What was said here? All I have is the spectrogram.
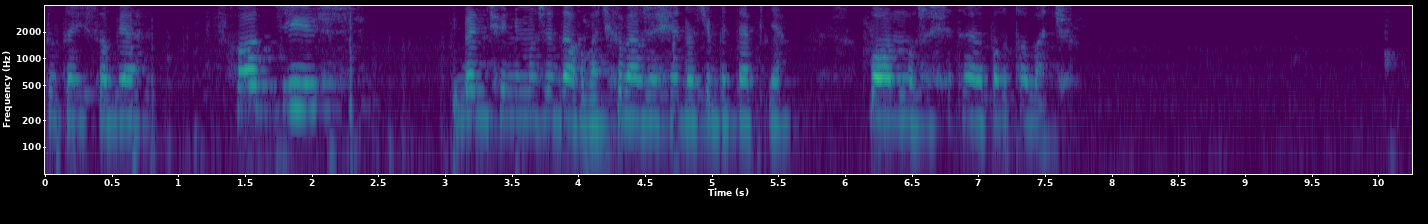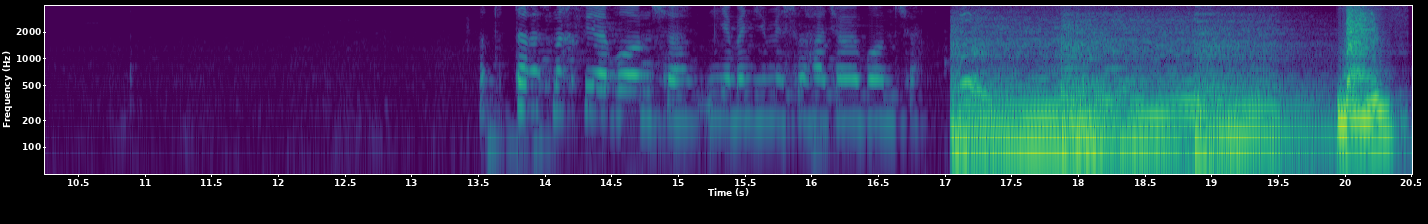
Tutaj sobie wchodzisz i Ben cię nie może dorwać, chyba że się do ciebie tepnie, bo on może się teleportować. No to teraz na chwilę włączę. Nie będzie mnie słychać, ale włączę. Bang.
